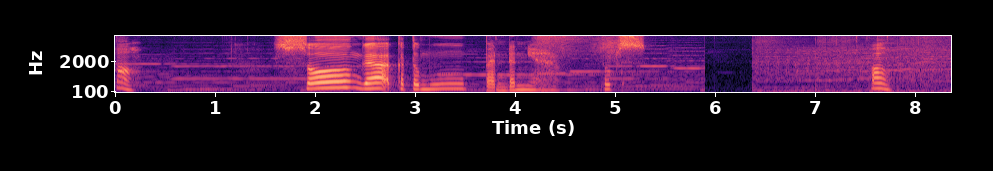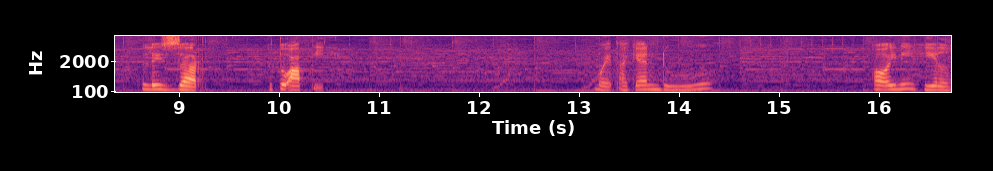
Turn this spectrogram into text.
Hah. So, nggak ketemu pendennya. Oops. Oh, lizard. Itu api. Wait, I can do... Oh, ini heal.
